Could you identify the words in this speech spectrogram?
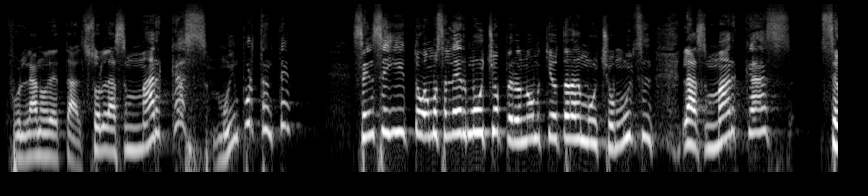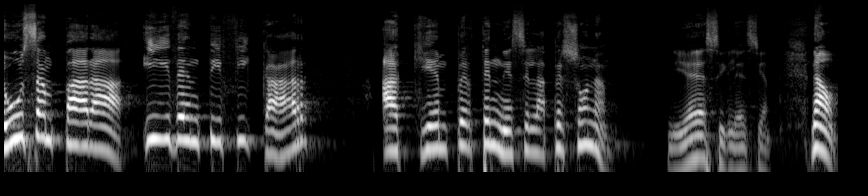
fulano de tal. Son las marcas, muy importante. Sencillito, vamos a leer mucho, pero no me quiero tardar mucho. las marcas se usan para identificar a quién pertenece la persona. Yes, iglesia. Now,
